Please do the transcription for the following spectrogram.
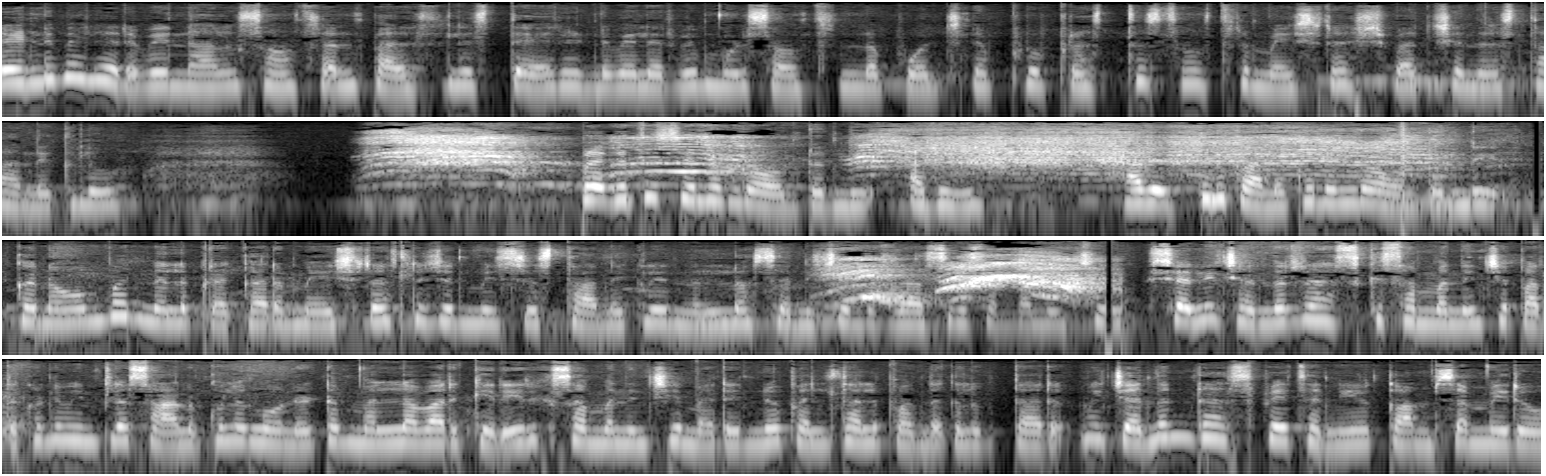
రెండు వేల ఇరవై నాలుగు సంవత్సరాన్ని పరిశీలిస్తే రెండు వేల ఇరవై మూడు సంవత్సరంలో పోల్చినప్పుడు ప్రస్తుత సంవత్సరం మేషరాశి వారి చెందిన స్థానికులు ప్రగతిశీలంగా ఉంటుంది. అది ఆ వ్యక్తులకు అనుకూలంగా ఉంటుంది. ఒక నవంబర్ నెల ప్రకారం మేషరాశిలో జన్మించిన స్థానికులు నెలలో శని చంద్రరాశికి సంబంధించి శని చంద్రరాశికి సంబంధించి పదకొండు ఇంట్లో సానుకూలంగా ఉండటం వల్ల వారి కెరీర్కి సంబంధించి మరెన్నో ఫలితాలు పొందగలుగుతారు. మీ చంద్రన రాశిపై శని యొక్క అంశం మీరు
